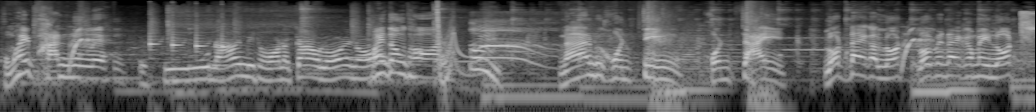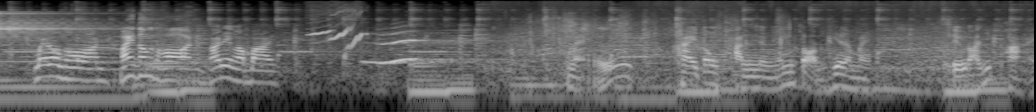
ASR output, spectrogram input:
ผมให้พันหนึ่งเลย โอ้โหน้าไม่มีทอนนะเก้าร้อยน้องไม่ต้องทอนเอ้ยน้าเป็นคนจริง คนใจลดได้ก็ลดลดไม่ได้ก็ไม่ลด ไม่ต้องทอนไม่ต้องทอนพันเองเอาไปแหมเอ้ยใครต้องพันหนึ่งแล้วมันต่อพี่ทำไมเสียเวลาที่ผาย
